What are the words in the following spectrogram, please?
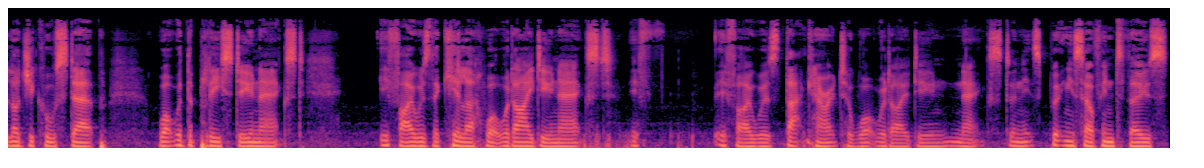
logical step? What would the police do next? If I was the killer, what would I do next? If if I was that character, what would I do next? And it's putting yourself into those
